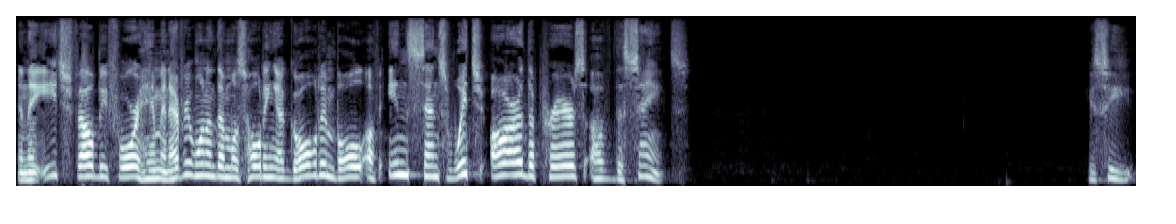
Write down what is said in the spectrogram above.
and they each fell before him, and every one of them was holding a golden bowl of incense, which are the prayers of the saints. You see,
